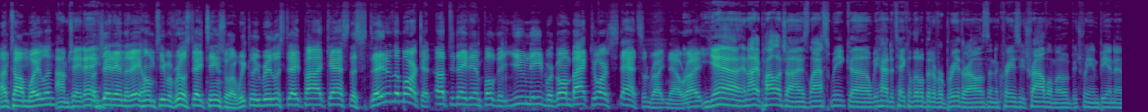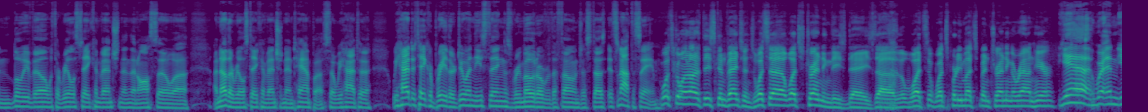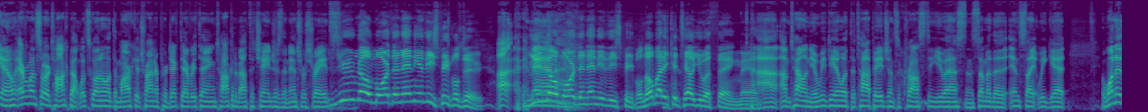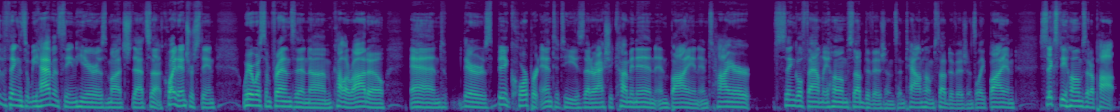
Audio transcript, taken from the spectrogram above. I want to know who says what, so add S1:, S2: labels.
S1: I'm Tom Whalen.
S2: I'm Jay Day.
S1: Of Jay Day and the Day Home Team of Real Estate Teams with our weekly real estate podcast, The State of the Market. Up to date info that you need. We're going back to our stats right now, right?
S2: Yeah, and I apologize. Last week uh, we had to take a little bit of a breather. I was in a crazy travel mode between being in Louisville with a real estate convention and then also uh, another real estate convention in Tampa. So we had to we had to take a breather. Doing these things remote over the phone just does it's not the same.
S1: What's going on at these conventions? What's uh, what's trending these days? Uh, what's what's pretty much been trending around here?
S2: Yeah, we're and you know everyone sort of talk about what's going on with the market, trying to predict everything, talking about the changes in interest rates.
S1: You know more than any of these people do.
S2: Uh, man,
S1: you know more than any of these people. Nobody could tell you a thing, man.
S2: I, I'm telling you, we deal with the top agents across the U.S. and some of the insight we get one of the things that we haven't seen here as much that's uh, quite interesting. We were with some friends in um, Colorado, and there's big corporate entities that are actually coming in and buying entire single family home subdivisions and townhome subdivisions, like buying 60 homes at a pop.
